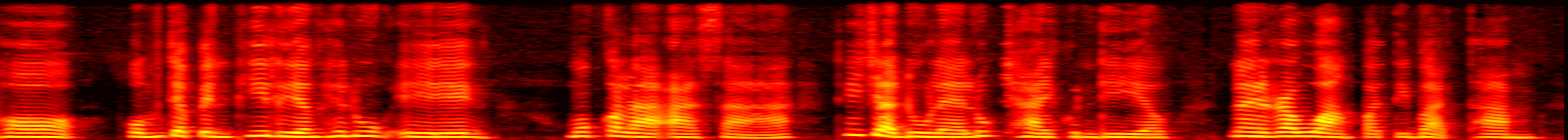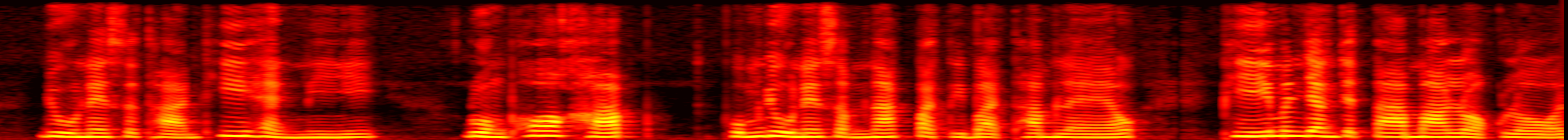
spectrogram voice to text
พ่อ ผมจะเป็นพี่เลี้ยงให้ลูกเอง มกราอาสาที่จะดูแลลูกชายคนเดียว ในระหว่างปฏิบัติธรรม อยู่ในสถานที่แห่งนี้ หลวงพ่อครับ ผมอยู่ในสำนักปฏิบัติธรรมแล้ว ผีมันยังจะตามมาหลอกหลอน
